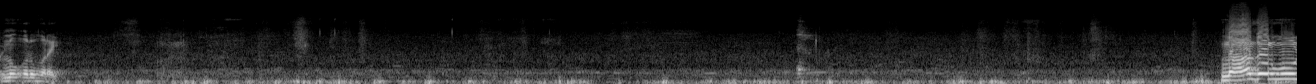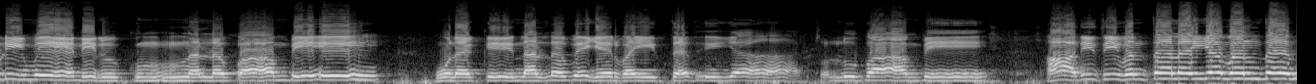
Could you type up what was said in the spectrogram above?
இன்னும் ஒரு முறை நாதர் முடி மேலிருக்கும் நல்ல பாம்பே உனக்கு நல்ல பெயர் வைத்தது யார்? சொல்லு பாம்பே. ஆதிசிவன் தலையமர்ந்தன்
